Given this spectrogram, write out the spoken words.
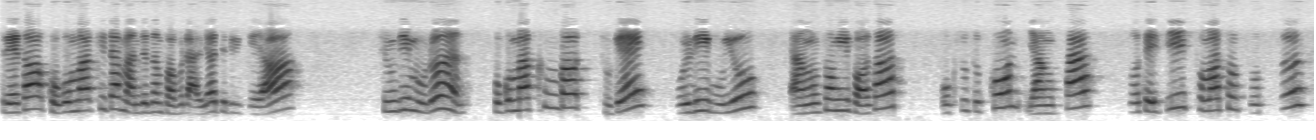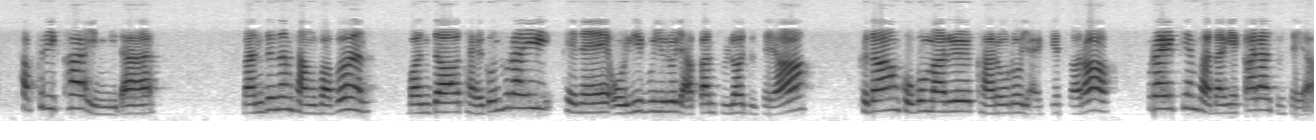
그래서 고구마 피자 만드는 법을 알려드릴게요. 준비물은 고구마 큰 것 두 개, 올리브유, 양송이 버섯, 옥수수콘, 양파, 소세지, 토마토 소스, 파프리카입니다. 만드는 방법은 먼저 달군 후라이팬에 올리브유를 약간 둘러주세요. 그 다음 고구마를 가로로 얇게 썰어 후라이팬 바닥에 깔아주세요.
